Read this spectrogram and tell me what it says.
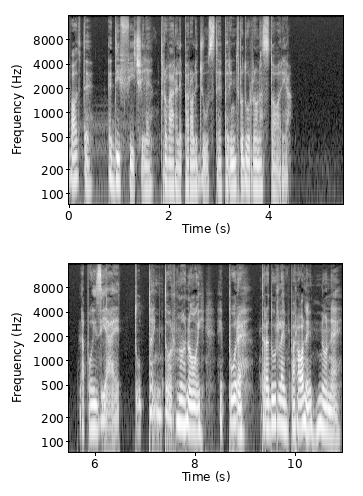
volte è difficile trovare le parole giuste per introdurre una storia. La poesia è tutta intorno a noi, eppure tradurla in parole non è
